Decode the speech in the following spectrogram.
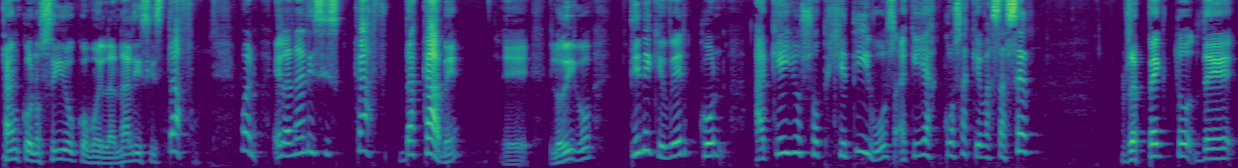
tan conocido como el análisis TAFO. Bueno, el análisis DACAME, eh, lo digo, tiene que ver con aquellos objetivos, aquellas cosas que vas a hacer respecto del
